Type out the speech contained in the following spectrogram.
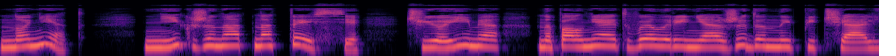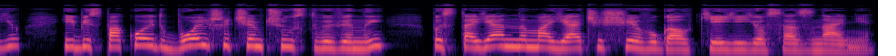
Но нет, Ник женат на Тессе, чье имя наполняет Веллори неожиданной печалью и беспокоит больше, чем чувство вины, постоянно маячащее в уголке ее сознания.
